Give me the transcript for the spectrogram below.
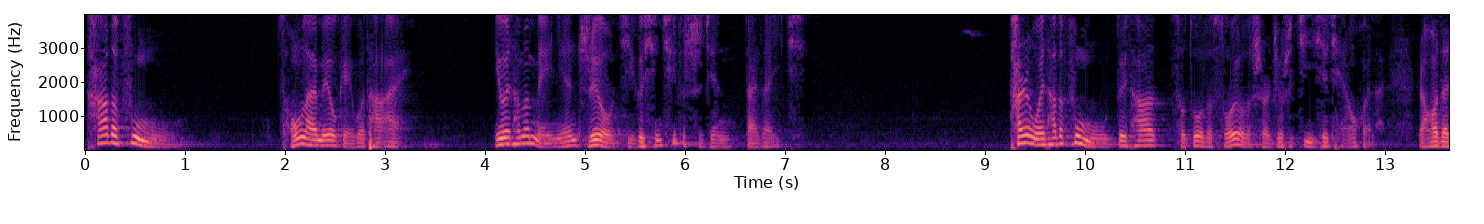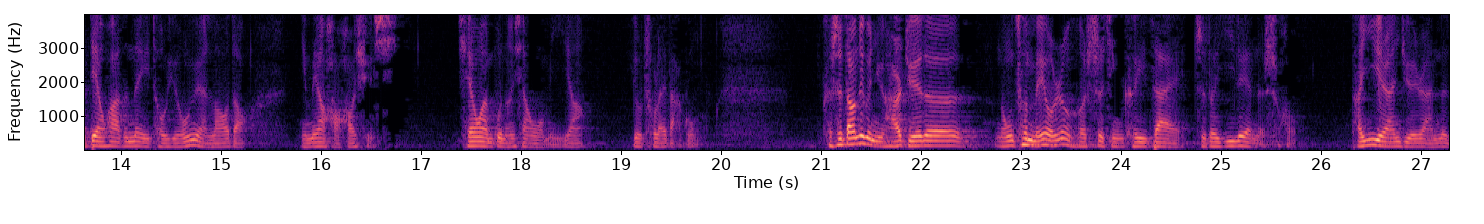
她的父母从来没有给过她爱。因为他们每年只有几个星期的时间待在一起，他认为他的父母对他所做的所有的事儿就是寄一些钱回来，然后在电话的那一头永远唠叨：“你们要好好学习，千万不能像我们一样又出来打工。”可是当这个女孩觉得农村没有任何事情可以再值得依恋的时候，她毅然决然的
